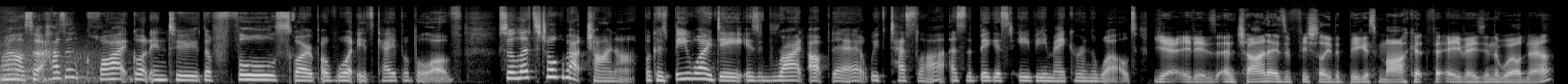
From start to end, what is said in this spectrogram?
Wow, so it hasn't quite got into the full scope of what it's capable of. So let's talk about China because BYD is right up there with Tesla as the biggest EV maker in the world. Yeah, it is. And China is officially the biggest market for EVs in the world now.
